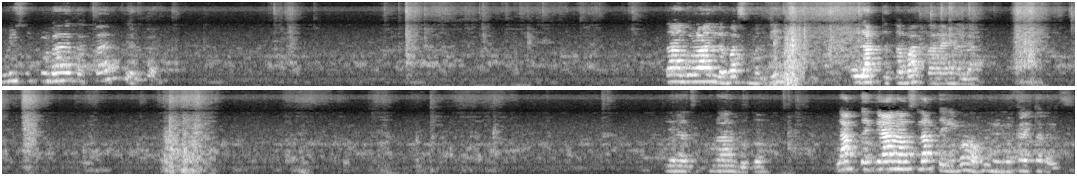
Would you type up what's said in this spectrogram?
वीस रुपये आहे का काय केलं तांदूळ आणलं बासमती. लागतं तर भाताला ह्याला. तेलाचं आणलं लागतंय ते आणावंच लागतंय की भाऊ बहिणीनं काय करायचं?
